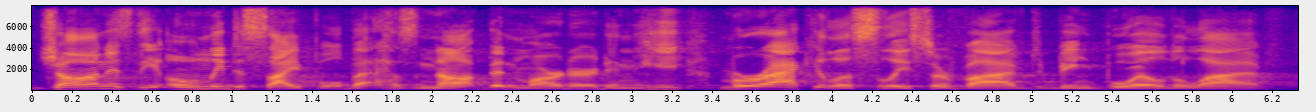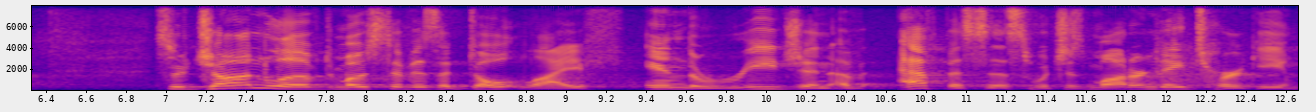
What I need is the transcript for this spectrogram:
John is the only disciple that has not been martyred, and he miraculously survived being boiled alive. So, John lived most of his adult life in the region of Ephesus, which is modern day Turkey.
